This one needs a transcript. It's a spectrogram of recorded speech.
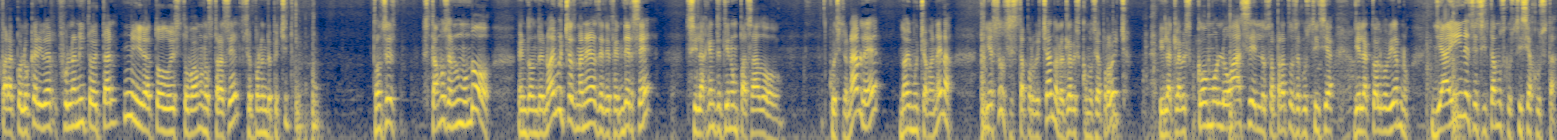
para colocar y ver fulanito de tal, mira todo esto, vámonos tras él, se ponen de pechito. Entonces, estamos en un mundo en donde no hay muchas maneras de defenderse si la gente tiene un pasado cuestionable, ¿eh? No hay mucha manera. Y eso se está aprovechando. La clave es cómo se aprovecha. Y la clave es cómo lo hacen los aparatos de justicia y el actual gobierno. Y ahí necesitamos justicia justa.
